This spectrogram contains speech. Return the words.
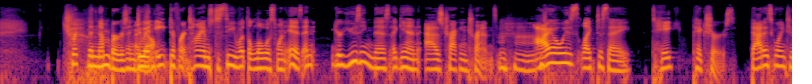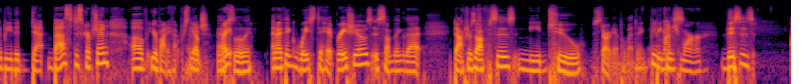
trick the numbers and do it eight different times to see what the lowest one is. And you're using this again as tracking trends. Mm-hmm. i always like to say take pictures. That is going to be the de- best description of your body fat percentage right? Absolutely. And I think waist to hip ratios is something that doctors' offices need to start implementing be much because more this is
